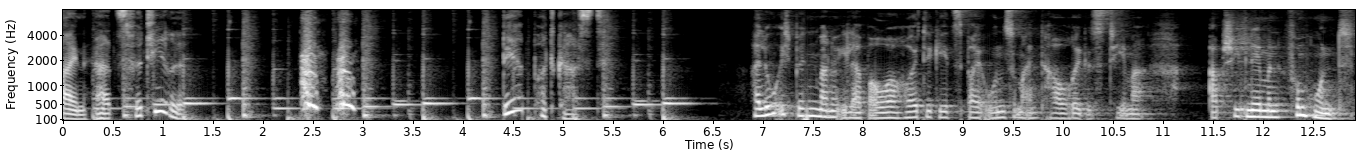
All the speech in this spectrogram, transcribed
Ein Herz für Tiere. Der Podcast. Hallo, ich bin Manuela Bauer. Heute geht es bei uns um ein trauriges Thema. Abschied nehmen vom Hund.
